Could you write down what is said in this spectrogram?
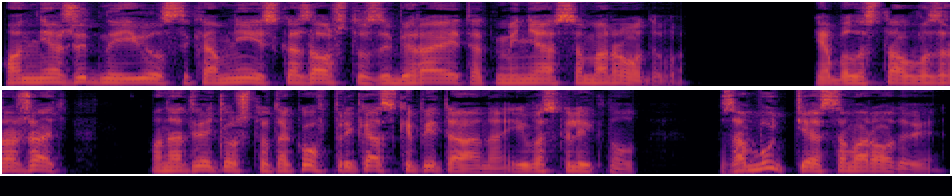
Он неожиданно явился ко мне и сказал, что забирает от меня Самородова. Я было стал возражать, он ответил, что таков приказ капитана, и воскликнул «Забудьте о Самородове».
